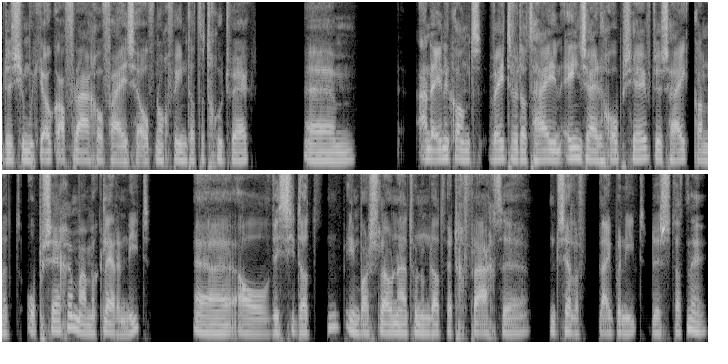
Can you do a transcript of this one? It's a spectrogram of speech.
dus je moet je ook afvragen of hij zelf nog vindt dat het goed werkt. Um, aan de ene kant weten we dat hij een eenzijdige optie heeft, dus hij kan het opzeggen, maar McLaren niet. Uh, al wist hij dat in Barcelona toen hem dat werd gevraagd, uh, zelf blijkbaar niet. Dus dat, nee.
